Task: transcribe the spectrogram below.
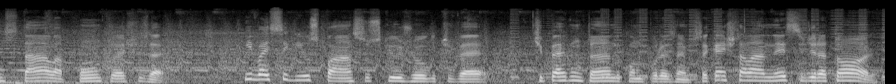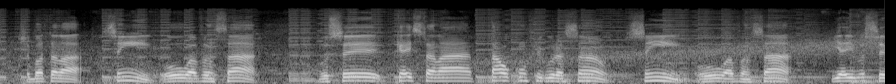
instala.exe e vai seguir os passos que o jogo tiver te perguntando, como por exemplo, você quer instalar nesse diretório? Você bota lá sim ou avançar. Você quer instalar tal configuração? Sim ou avançar. E aí você,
